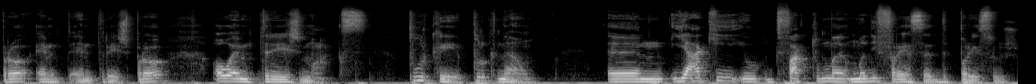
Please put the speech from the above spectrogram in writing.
Pro, M, M3 Pro ou M3 Max. Porquê? Porque não? Um, e há aqui, de facto, uma, uma diferença de preços,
